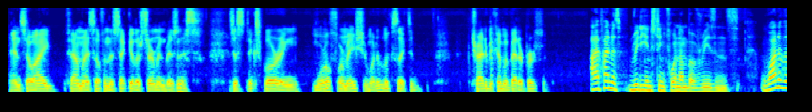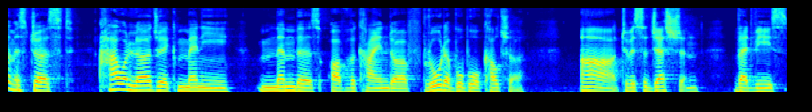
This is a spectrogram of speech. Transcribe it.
And so I found myself in the secular sermon business, just exploring moral formation, what it looks like to try to become a better person. I find this really interesting for a number of reasons. One of them is just how allergic many members of the kind of broader Bobo culture are to the suggestion that these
